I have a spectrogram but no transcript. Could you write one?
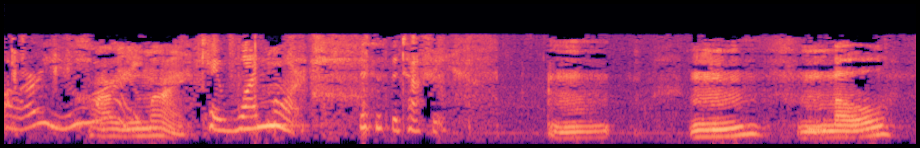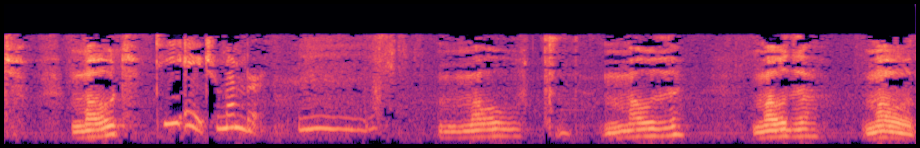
Are you Are you mine? Okay, one more. This is the toughie. Mm, M, molt, moat, TH, remember. moat, moth, moth, moth,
